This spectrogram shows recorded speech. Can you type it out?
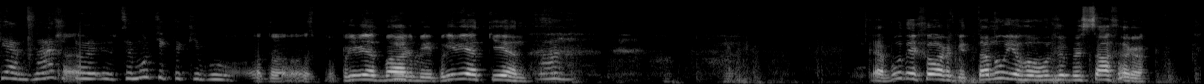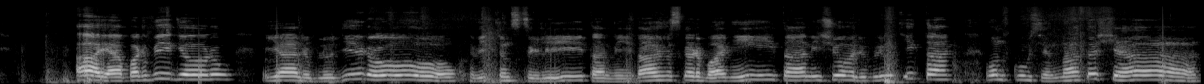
Кен, знаєш, Е. то, це мультик такий був. Ото, Привіт, Барбі, привіт, Кен. А, буде Орбіт, та ну його, він же без сахара. А я Барбі Герл, я люблю дирол, ведь он с целитами, даже с карбонитом, еще люблю тик-так, он вкусен натощак,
